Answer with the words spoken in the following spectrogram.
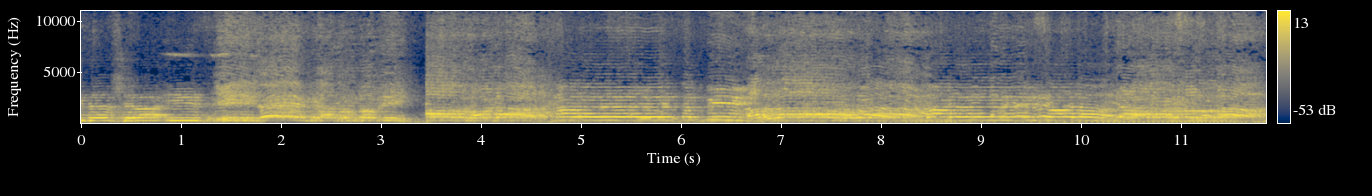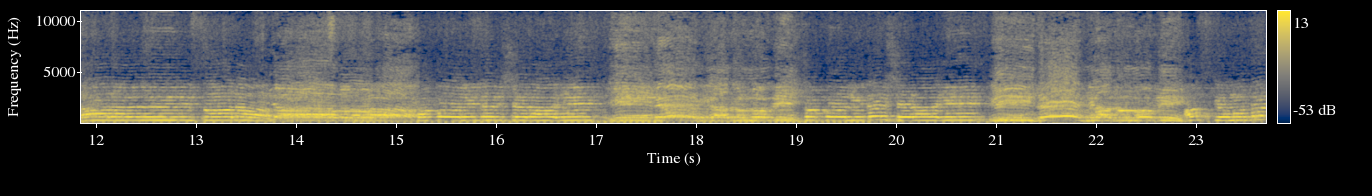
ঈদের সেরা ঈদ আজকে আমাদের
